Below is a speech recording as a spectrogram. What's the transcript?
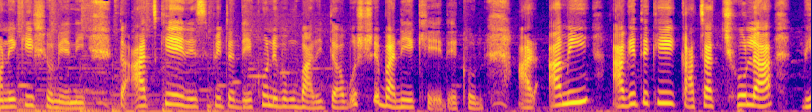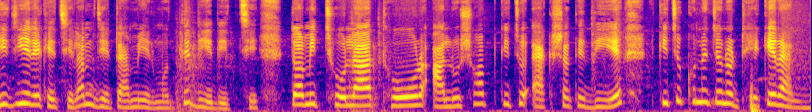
অনেকেই শোনেনি। তো আজকে এই রেসিপিটা দেখুন এবং বাড়িতে অবশ্যই বানিয়ে খেয়ে দেখুন। আর আমি আগে থেকেই কাঁচা ছোলা ভিজিয়ে রেখেছিলাম, যেটা আমি এর মধ্যে দিয়ে দিচ্ছি। তো আমি ছোলা, থোর, আলু সব কিছু একসাথে দিয়ে কিছুক্ষণের জন্য ঢেকে রাখব,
